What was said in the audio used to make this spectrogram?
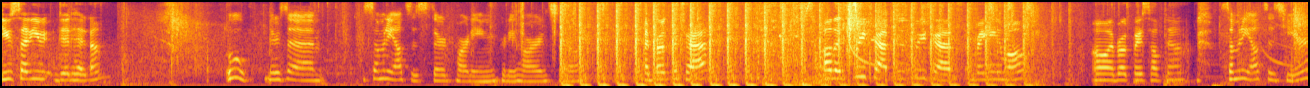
You said you did hit him? Ooh, there's um somebody else is third partying pretty hard, so I broke the trap. Oh, there's three traps. There's three traps. I'm breaking them all. Oh, I broke myself down. somebody else is here.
